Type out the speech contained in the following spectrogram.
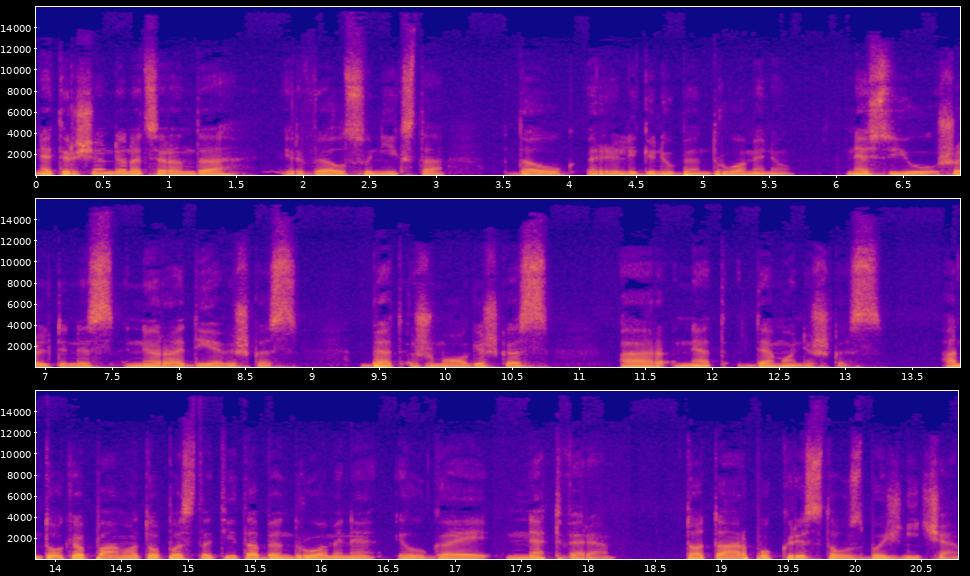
Net ir šiandien atsiranda ir vėl sunyksta daug religinių bendruomenių, nes jų šaltinis nėra dieviškas, bet žmogiškas ar net demoniškas. Ant tokio pamato pastatyta bendruomenė ilgai netveria. Tuo tarpu Kristaus bažnyčia,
